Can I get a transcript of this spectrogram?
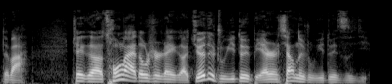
对吧？这个从来都是这个绝对主义对别人，相对主义对自己，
